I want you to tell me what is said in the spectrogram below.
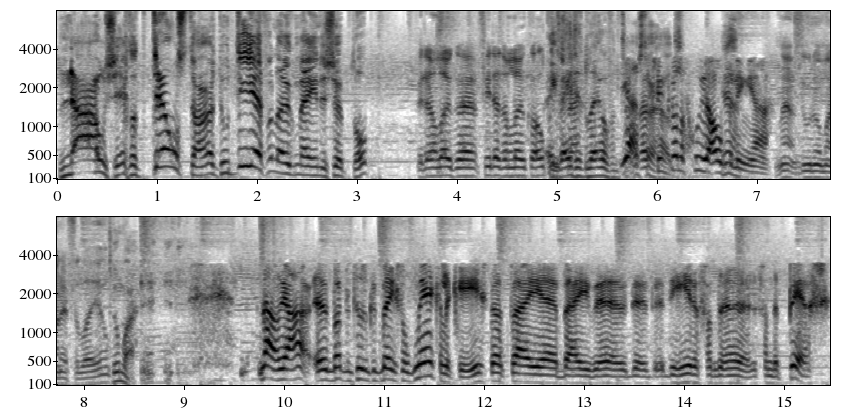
Nou zeg, dat Telstar, doe die even leuk mee in de subtop. Vind je dat een leuke, vind je dat een leuke opening? Ik weet het, Leo van Telstar Ja, dat vind ik wel een goede opening, ja. ja. Nou, doe dan maar even, Leo. Doe maar. Nou ja, wat natuurlijk het meest opmerkelijke is... dat bij, bij de, de, de, heren van de, van de pers...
